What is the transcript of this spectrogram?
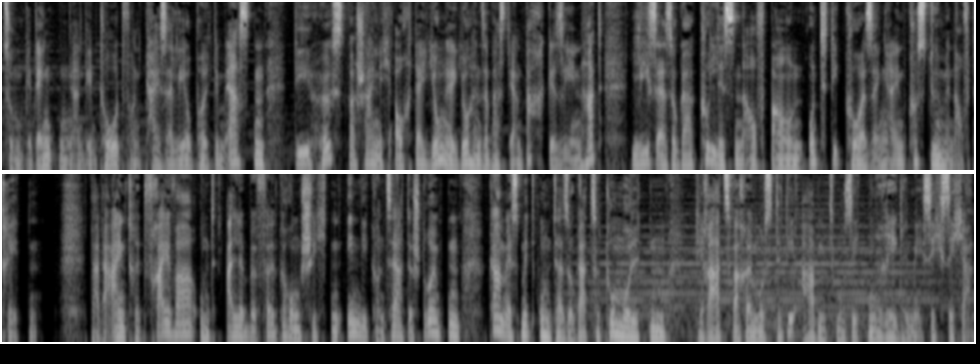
zum Gedenken an den Tod von Kaiser Leopold I., die höchstwahrscheinlich auch der junge Johann Sebastian Bach gesehen hat, ließ er sogar Kulissen aufbauen und die Chorsänger in Kostümen auftreten. Da der Eintritt frei war und alle Bevölkerungsschichten in die Konzerte strömten, kam es mitunter sogar zu Tumulten. Die Ratswache musste die Abendmusiken regelmäßig sichern.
